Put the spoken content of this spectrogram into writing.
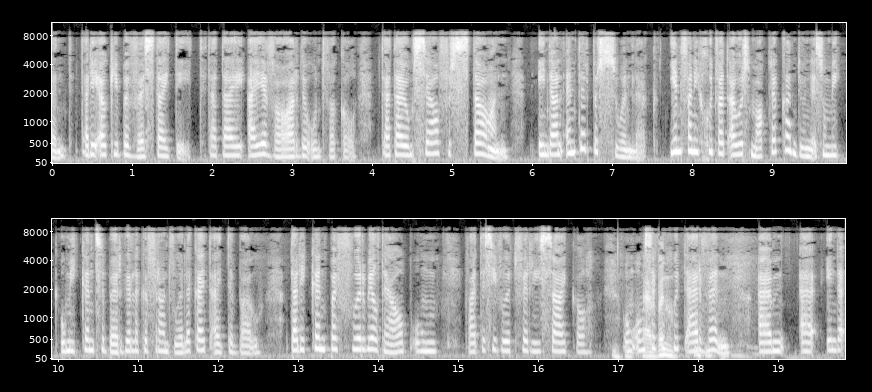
kind dat die ouetjie bewustheid het dat hy eie waarde ontwikkel dat hy homself verstaan En dan interpersoonlik, een van die goed wat ouers maklik kan doen is om die, om die kind se burgerlike verantwoordelikheid uit te bou. Dat die kind byvoorbeeld help om wat is die woord vir recycle? Om om sulke goed herwin. Ehm um, uh, en de,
